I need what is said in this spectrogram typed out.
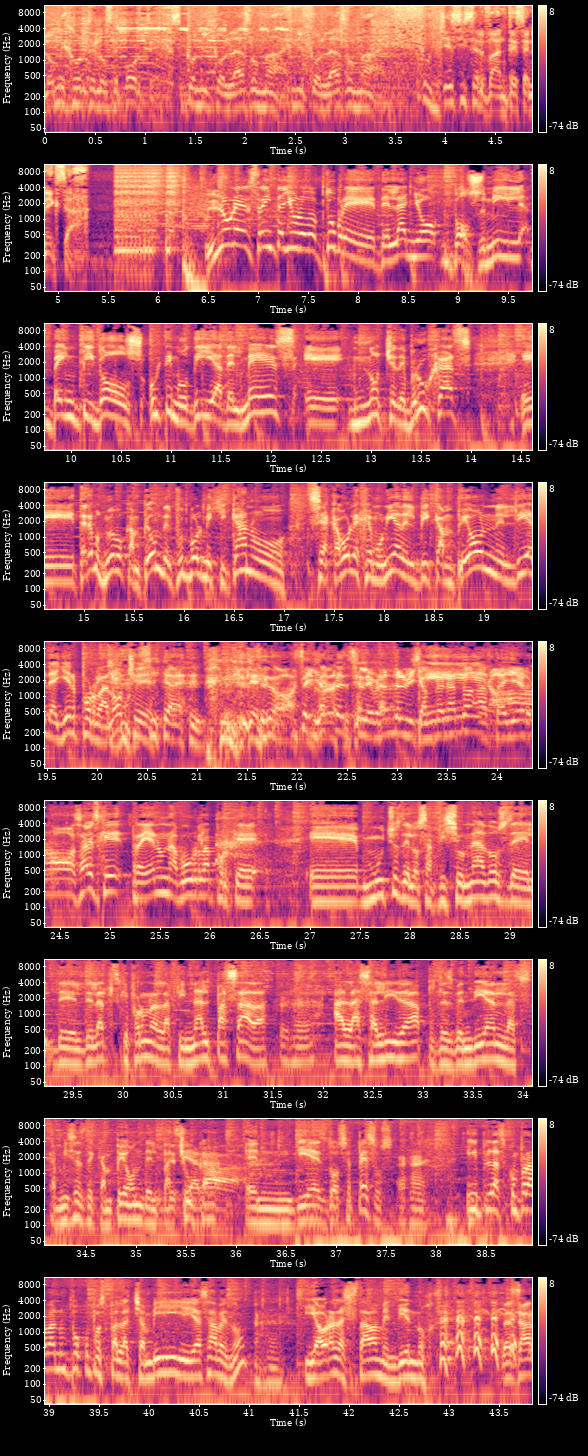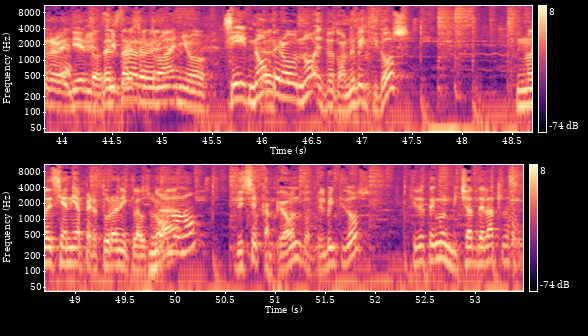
Lo mejor de los deportes con Nicolás Romay. Nicolás Romay. Con Jesse Cervantes en Exa. Lunes 31 de octubre del año 2022, último día del mes, eh, noche de brujas. Eh, tenemos nuevo campeón del fútbol mexicano. Se acabó la hegemonía del bicampeón el día de ayer por la noche. Mi querido- Seguían celebrando el bicampeonato Sí, hasta no, ayer. No, ¿sabes qué? Traían una burla porque eh, muchos de los aficionados del, del, del Atlas que fueron a la final pasada, a la salida, pues les vendían las camisas de campeón del Pachuca "No". en 10, 12 pesos. Ajá. Y las compraban un poco pues para la chambilla, ya sabes, ¿no? Y ahora las estaban vendiendo. La estaban revendiendo. Las Sí, pero es otro año. Sí, no, pero no, es 2022. No decía ni apertura ni clausura. No, no, no. Dice campeón 2022. Aquí lo tengo en mi chat del Atlas.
